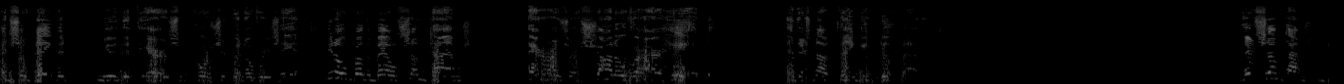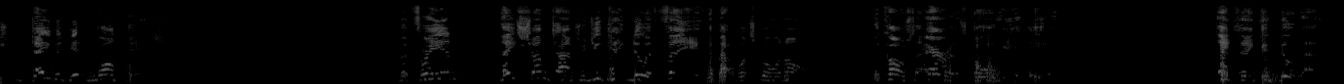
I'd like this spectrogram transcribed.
And so David knew that the arrows, of course, had went over his head. You know, Brother Bell, sometimes arrows are shot over our head, and there's not a thing you can do about it. There's sometimes, David didn't want this. But friend, they sometimes, when you can't do a thing about what's going on, because the arrows go over your head. Ain't thing you can do about it.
